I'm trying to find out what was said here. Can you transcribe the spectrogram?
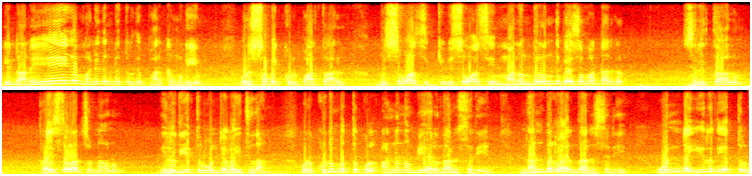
இன்று அநேக மனிதனிடத்தில் பார்க்க முடியும். ஒரு சபைக்குள் பார்த்தால் விசுவாசிக்கு விசுவாசி மனம் திறந்து பேச மாட்டார்கள். சிரித்தாலும் பிரைஸ்தலாட் சொன்னாலும் இருதயத்தில் ஒன்றை வைத்துதான். ஒரு குடும்பத்துக்குள் அண்ணன் தம்பியாக இருந்தாலும் சரி நண்பர்களாக இருந்தாலும் சரி ஒன்றை இருதயத்தில்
